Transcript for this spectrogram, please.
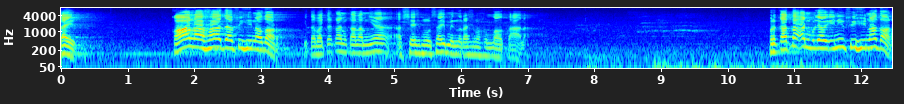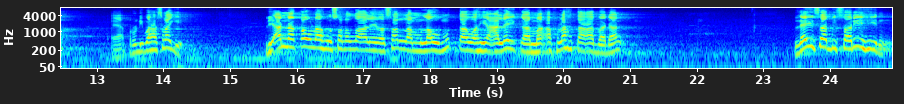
Taib. Qala hadza fihi nadar. Kita bacakan kalamnya Syekh Musaimin rahimahullah taala. Perkataan beliau ini fihi nadar. Ya, perlu dibahas lagi. Lianna qaulahu sallallahu alaihi wasallam law mutta wa hiya alayka ma aflahta abadan laisa bisarihin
